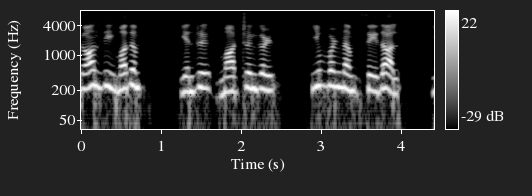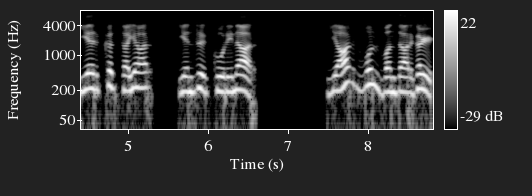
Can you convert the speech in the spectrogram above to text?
காந்தி மதம் என்று மாற்றுங்கள். இவ்வண்ணம் செய்தால் ஏற்க தயார் என்று கூறினார். யார் முன் வந்தார்கள்?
